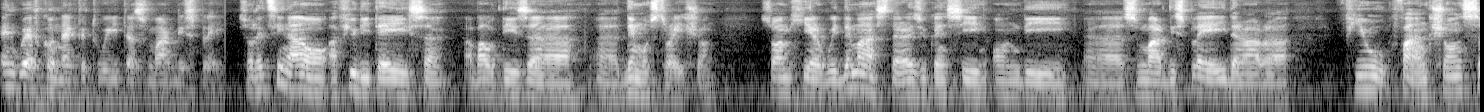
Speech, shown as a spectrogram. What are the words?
and we have connected to it a smart display. So let's see now a few details uh, about this uh, uh, demonstration. So I'm here with the master, as you can see on the smart display there are a few functions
